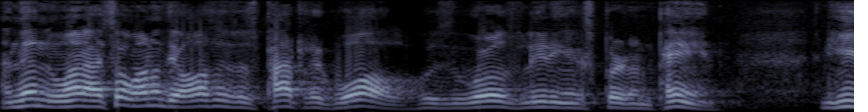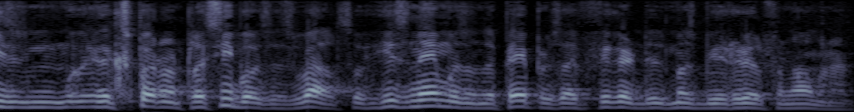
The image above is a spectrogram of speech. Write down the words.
And then when I saw one of the authors was Patrick Wall, who's the world's leading expert on pain. And he's an expert on placebos as well. So his name was on the papers. I figured this must be a real phenomenon.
